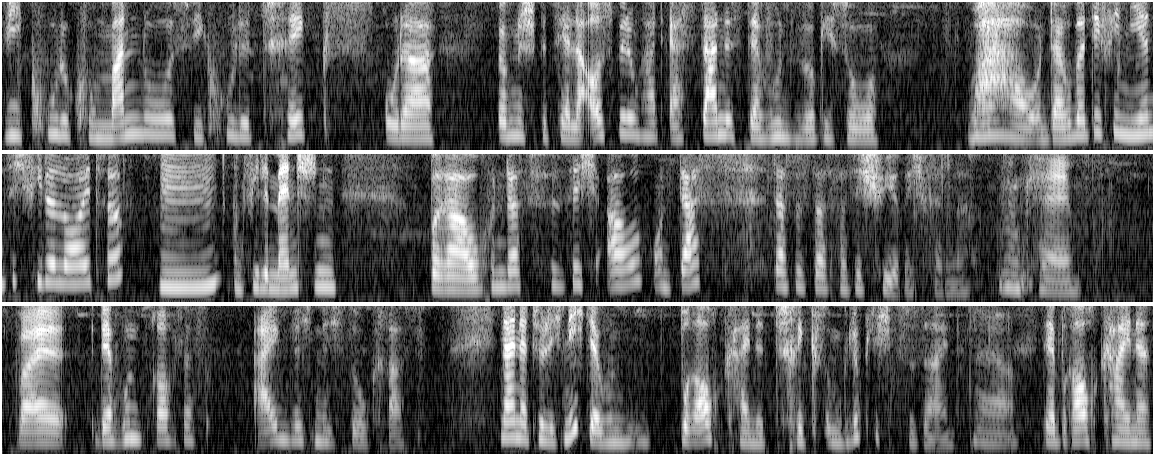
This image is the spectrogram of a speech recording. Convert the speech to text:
wie coole Kommandos, wie coole Tricks oder irgendeine spezielle Ausbildung hat, erst dann ist der Hund wirklich so, wow. Und darüber definieren sich viele Leute. Und viele Menschen brauchen das für sich auch. Und das, das ist das, was ich schwierig finde. Okay. Weil der Hund braucht das eigentlich nicht so krass. Nein, natürlich nicht. Der Hund braucht keine Tricks, um glücklich zu sein. Ja. Der braucht keine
